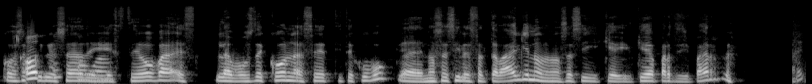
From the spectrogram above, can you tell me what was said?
Cosa curiosa oh, de este OVA es la voz de Con la hace Tite Cubo. Eh, no sé si les faltaba alguien o no sé si quería, quería participar. ¿Eh?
